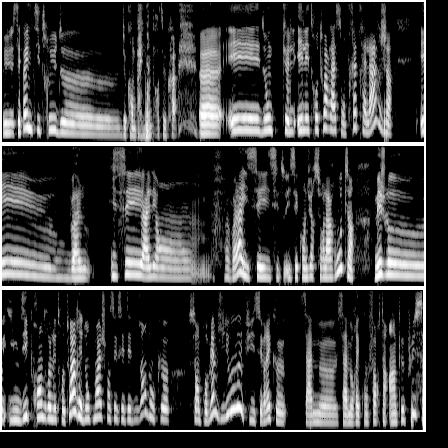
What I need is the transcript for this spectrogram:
c'est pas une petite rue de, de campagne, n'importe quoi. et donc, et les trottoirs là sont très très larges. Et bah, il sait aller en. voilà, il sait, il sait, il sait conduire sur la route. Mais je le, il me dit prendre le trottoir. Et donc, moi, je pensais que c'était 12 ans. Donc, sans problème, je lui dis oui. Et puis, c'est vrai que ça me, ça me réconforte un, peu plus,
